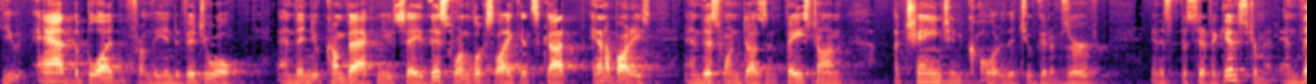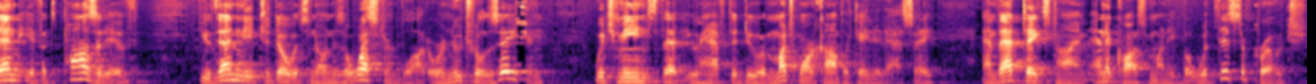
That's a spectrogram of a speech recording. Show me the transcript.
you add the blood from the individual, and then you come back and you say, this one looks like it's got antibodies and this one doesn't, based on a change in color that you can observe in a specific instrument. And then if it's positive, you then need to do what's known as a Western blot or a neutralization, which means that you have to do a much more complicated assay, and that takes time and it costs money. But with this approach,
